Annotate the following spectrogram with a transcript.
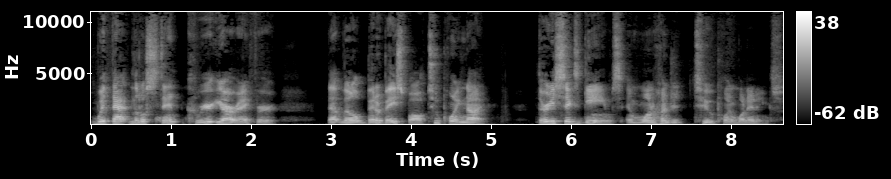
with that little stint, career ERA for that little bit of baseball, 2.9. 36 games and 102.1 innings.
